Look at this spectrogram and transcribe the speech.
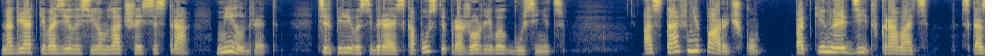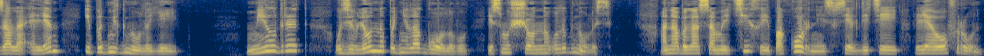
На грядке возилась ее младшая сестра, Милдред, терпеливо собирая с капусты прожорливых гусениц. «Оставь мне парочку, подкину Эдит в кровать», — сказала Элен и подмигнула ей. Милдред удивленно подняла голову и смущенно улыбнулась. Она была самой тихой и покорной из всех детей Лео Фрун.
